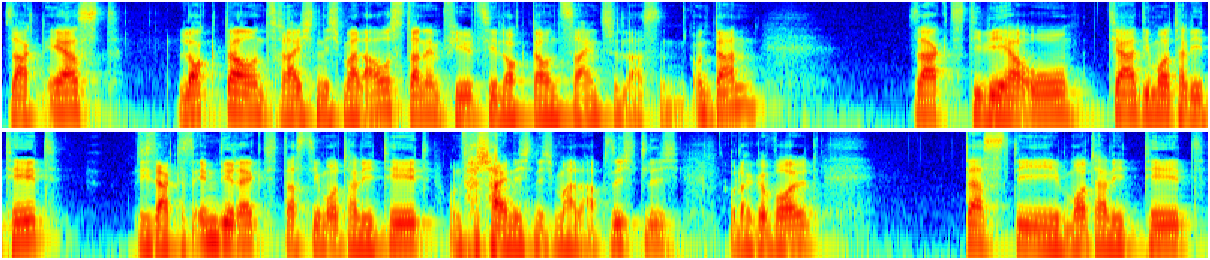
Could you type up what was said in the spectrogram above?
sagt erst, Lockdowns reichen nicht mal aus, dann empfiehlt sie, Lockdowns sein zu lassen. Und dann sagt die WHO, tja, die Mortalität, sie sagt es indirekt, dass die Mortalität und wahrscheinlich nicht mal absichtlich oder gewollt, dass die Mortalität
